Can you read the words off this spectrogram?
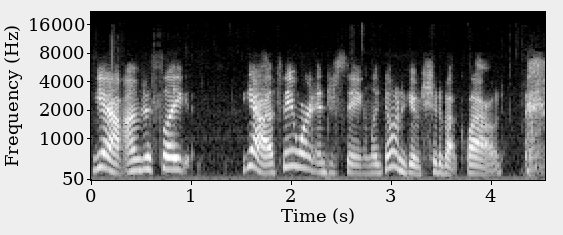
Yeah, I'm just like, yeah, if they weren't interesting, like, no one would give a shit about Cloud.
